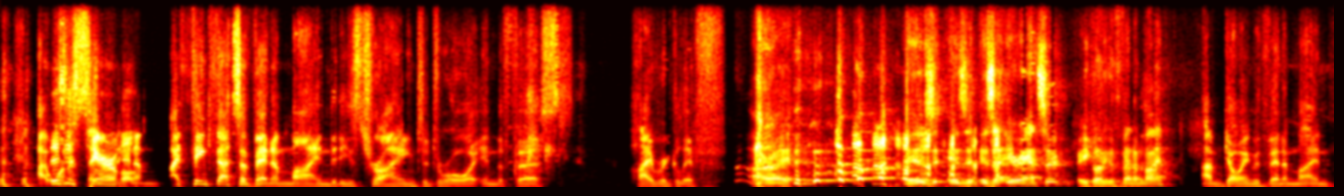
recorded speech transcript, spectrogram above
I this is terrible. Venom. I think that's a venom mine that he's trying to draw in the first hieroglyph. All right. is is is that your answer? Are you going with venom mine? I'm going with venom mine.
